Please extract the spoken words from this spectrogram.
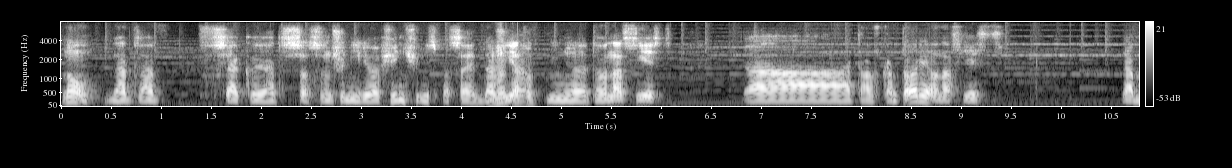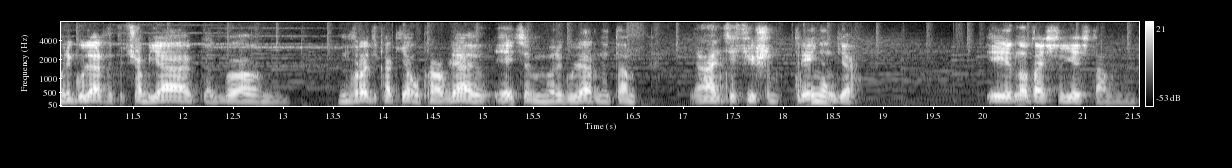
Ну, от, от всякой, от социнженерии вообще ничего не спасает. Даже Ну я да. тут, это, у нас есть, а, там в конторе у нас есть там регулярный, причем я как бы м, вроде как я управляю этим регулярный там антифишинг тренинги. И, ну, точно есть там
